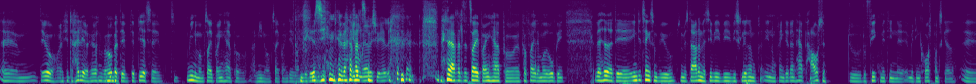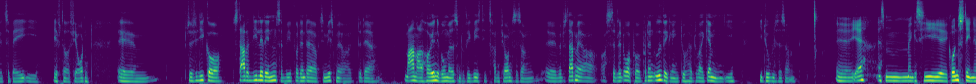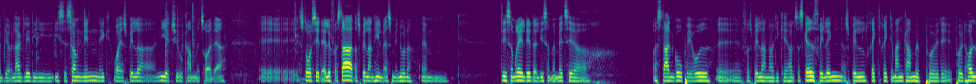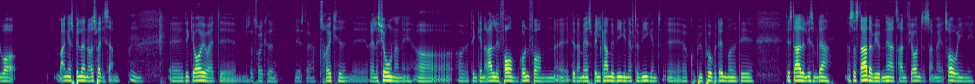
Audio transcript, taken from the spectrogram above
Øhm, det er jo rigtig dejligt at høre, så vi mm. håber, at det, det bliver til, til minimum tre point her på... Nej, minimum tre point, det var ikke det at sige, men i hvert fald, mere, hvis vi men i hvert fald til tre point her på, på fredag mod OB. Hvad hedder det? En af de ting, som vi jo, som vi startede med at sige, vi, vi, vi skal lidt om, ind omkring, det er den her pause, du, du fik med din, øh, med din korsbåndsskade øh, tilbage i efteråret 14. Øh, så hvis vi lige går, starter lige lidt inden, så vi får den der optimisme og det der meget, meget høje niveau med, som du fik vist i 13-14 sæsonen. Øh, vil du starte med at, at sætte lidt ord på, på den udvikling, du, du var igennem i, i dubbelsæsonen? Øh, ja, altså man kan sige, at grundstenene bliver lagt lidt i, i sæsonen inden, ikke? hvor jeg spiller 29 kampe, tror jeg det er øh, stort set alle fra start og spiller en hel masse minutter. Øhm, det er som regel det, der ligesom er med til at, at starte en god periode øh, for spillere, når de kan holde sig skadesfri længe og spille rigtig, rigtig mange kampe på et, øh, på et hold, hvor mange af spillerne også var de samme. Mm. Øh, det gjorde jo, at... Øh, Så trygheden bliver større. Trygheden, øh, relationerne og, og den generelle form, grundformen, øh, det der med at spille kampe weekend efter weekend øh, og kunne bygge på på den måde, det, det startede ligesom der. Og så starter vi jo den her 13-14 sæson, og jeg tror egentlig,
